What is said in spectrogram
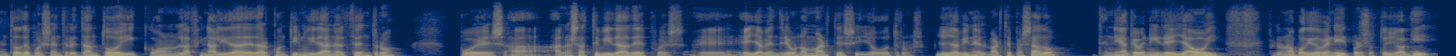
entonces, pues entre tanto y con la finalidad de dar continuidad en el centro, pues a, las actividades, pues eh, ella vendría unos martes y yo otros. Yo ya vine el martes pasado, tenía que venir ella hoy, pero no ha podido venir, por eso estoy yo aquí.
